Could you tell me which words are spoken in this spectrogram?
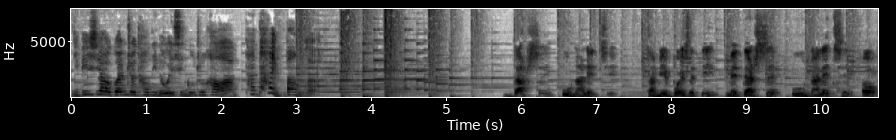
你必须要关注 Tony 的微信公众号啊，他太棒了。Darse una leche. También puedes decir meterse una leche o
